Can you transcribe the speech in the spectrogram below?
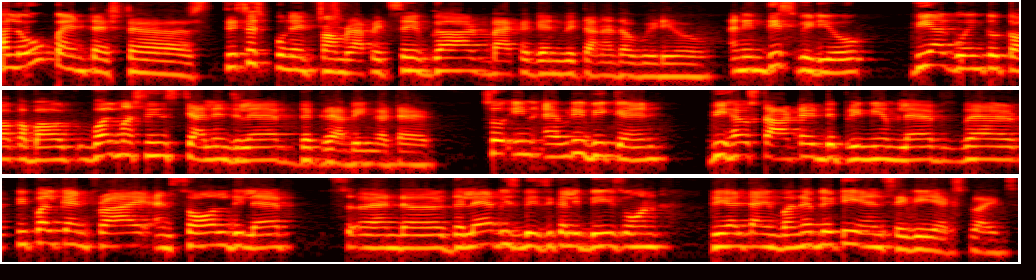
Hello, pen testers. This is Puneet from Rapid Safeguard back again with another video. And in this video, we are going to talk about World Machines Challenge Lab, the grabbing attack. So in every weekend, we have started the premium labs where people can try and solve the lab. And uh, the lab is basically based on real-time vulnerability and CV exploits.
